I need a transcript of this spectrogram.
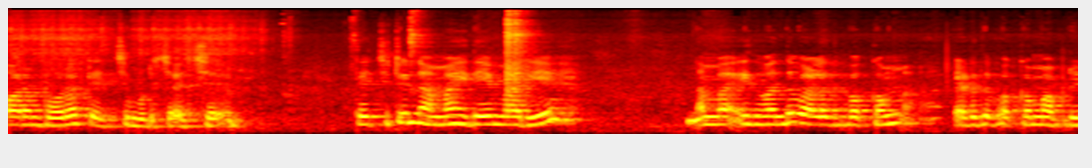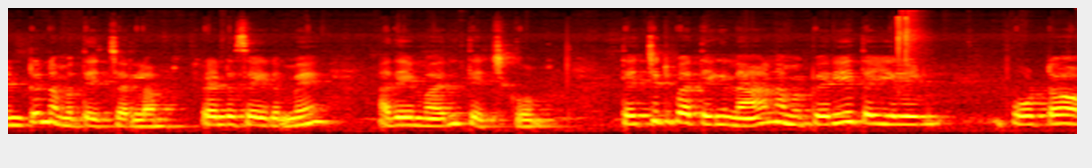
ஓரம் பூரா தைச்சி முடிச்சாச்சு. தைச்சிட்டு நம்ம இதே மாதிரியே நம்ம இது வந்து வலது பக்கம் இடது பக்கம் அப்படின்ட்டு நம்ம தைச்சிடலாம். ரெண்டு சைடுமே அதே மாதிரி தைச்சிக்குவோம். தைச்சிட்டு பார்த்தீங்கன்னா நம்ம பெரிய தையல் போட்டோம்.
